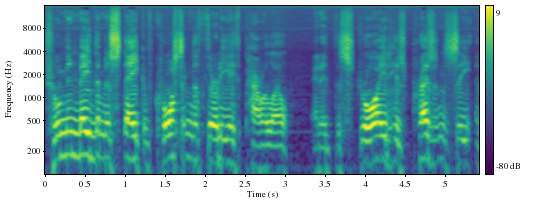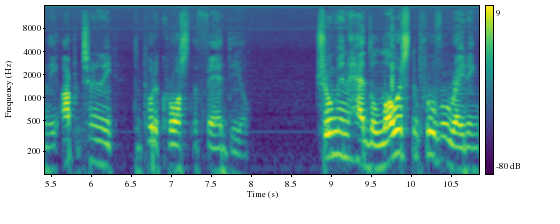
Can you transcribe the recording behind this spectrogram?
Truman made the mistake of crossing the 38th parallel, and it destroyed his presidency and the opportunity to put across the fair deal. Truman had the lowest approval rating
